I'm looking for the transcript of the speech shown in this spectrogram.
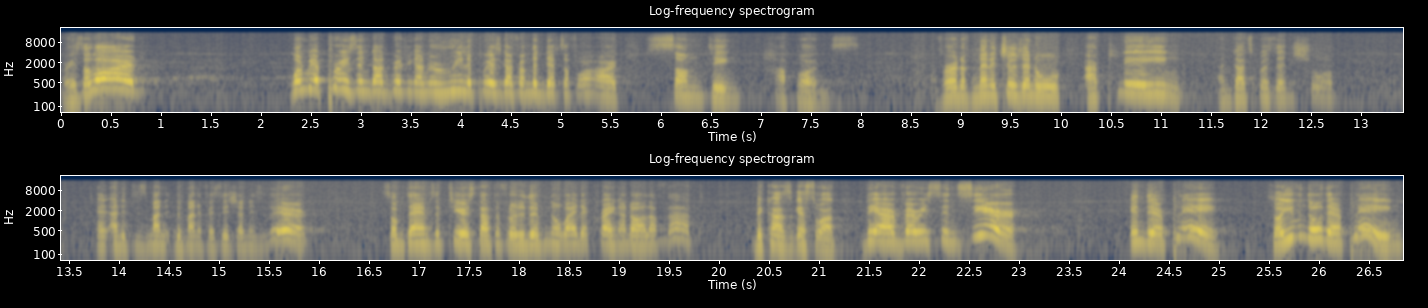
Praise the Lord. When we are praising God, brethren, and we really praise God from the depths of our heart, something happens. I've heard of many children who are playing and God's presence show up. And, and it is man, the manifestation is there. Sometimes the tears start to flow. They don't know why they're crying and all of that. Because guess what? They are very sincere in their play. So even though they're playing,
